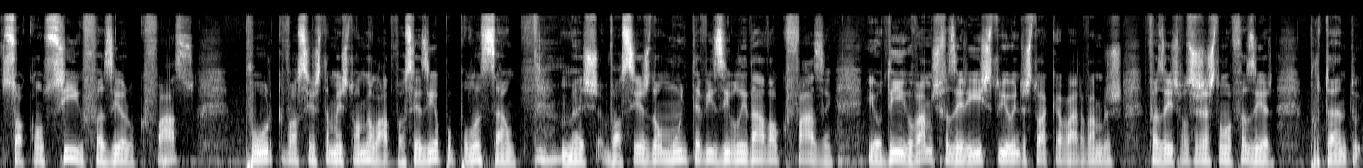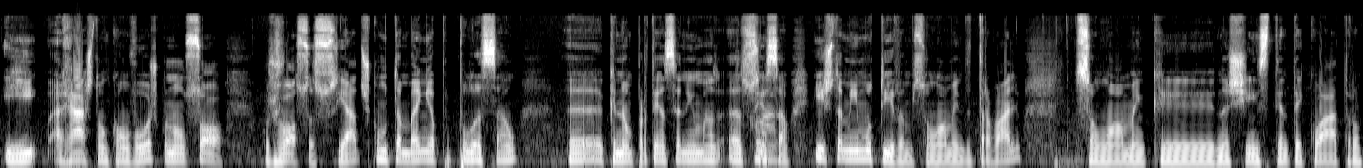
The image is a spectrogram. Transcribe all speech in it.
só consigo fazer o que faço porque vocês também estão ao meu lado, vocês e a população, mas vocês dão muita visibilidade ao que fazem. Eu digo, vamos fazer isto e eu ainda estou a acabar, vamos fazer isto, vocês já estão a fazer. Portanto, e arrastam convosco não só os vossos associados, como também a população eh, que não pertence a nenhuma associação. Isto a mim motiva-me, sou um homem de trabalho, sou um homem que nasci em 74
